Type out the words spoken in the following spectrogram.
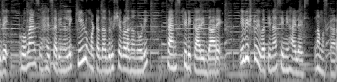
ಇದೆ. ರೊಮ್ಯಾನ್ಸ್ ಹೆಸರಿನಲ್ಲಿ ಕೀಳು ಮಟ್ಟದ ದೃಶ್ಯಗಳನ್ನು ನೋಡಿ ಫ್ಯಾನ್ಸ್ ಕಿಡಿಕಾರಿದ್ದಾರೆ. ಇವಿಷ್ಟು ಇವತ್ತಿನ ಸಿನಿ ಹೈಲೈಟ್ಸ್. ನಮಸ್ಕಾರ.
